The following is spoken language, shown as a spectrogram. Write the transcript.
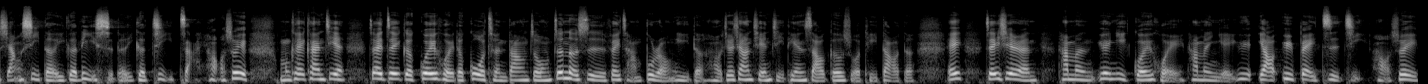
详细的一个历史的一个记载，哈，所以我们可以看见，在这个归回的过程当中，真的是非常不容易的，哈。就像前几天少哥所提到的，诶，这些人他们愿意归回，他们也预要预备自己，哈。所以，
